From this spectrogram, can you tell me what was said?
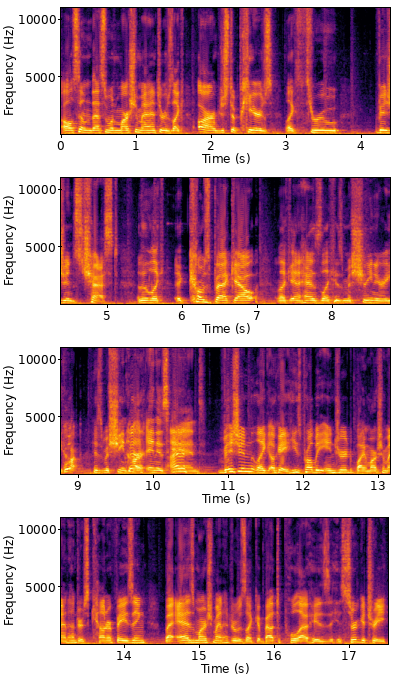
all of a sudden that's when Martian Manhunter's like arm just appears like through Vision's chest, and then like it comes back out like and it has like his machinery, heart, his machine heart in his I- hand. Vision, like, okay, he's probably injured by Martian Manhunter's counterphasing, but as Martian Manhunter was like about to pull out his his circuitry,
